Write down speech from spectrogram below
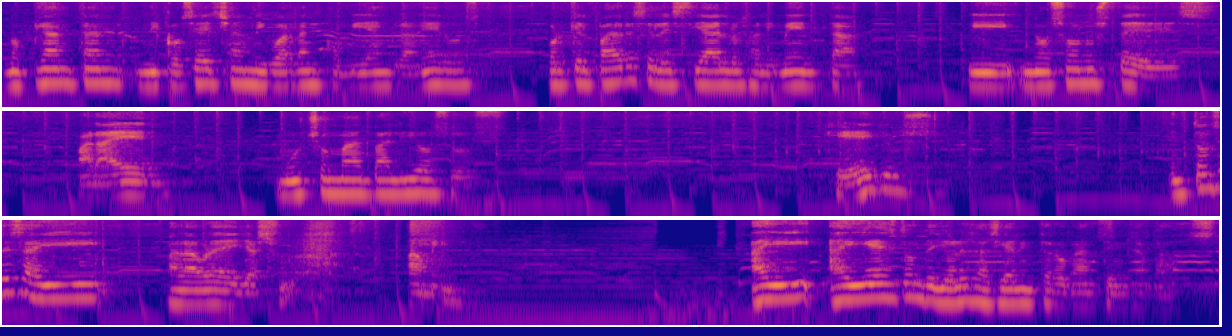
no plantan, ni cosechan, ni guardan comida en graneros, porque el Padre Celestial los alimenta y no son ustedes para Él mucho más valiosos que ellos. Entonces ahí, palabra de Yahshua. Amén. Ahí, ahí es donde yo les hacía el interrogante, mis amados.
